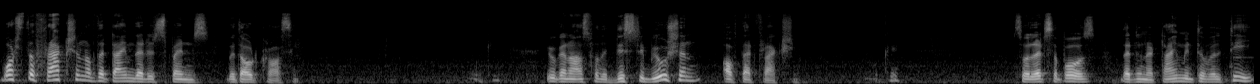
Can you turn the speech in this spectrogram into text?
what is the fraction of the time that it spends without crossing okay. You can ask for the distribution of that fraction okay. So let us suppose that in a time interval t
